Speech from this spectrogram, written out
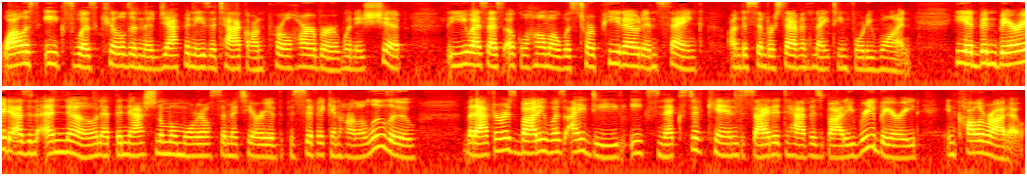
Wallace Eakes was killed in the Japanese attack on Pearl Harbor when his ship, the USS Oklahoma, was torpedoed and sank on December 7, 1941. He had been buried as an unknown at the National Memorial Cemetery of the Pacific in Honolulu, but after his body was ID'd, Eakes' next of kin decided to have his body reburied in Colorado,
